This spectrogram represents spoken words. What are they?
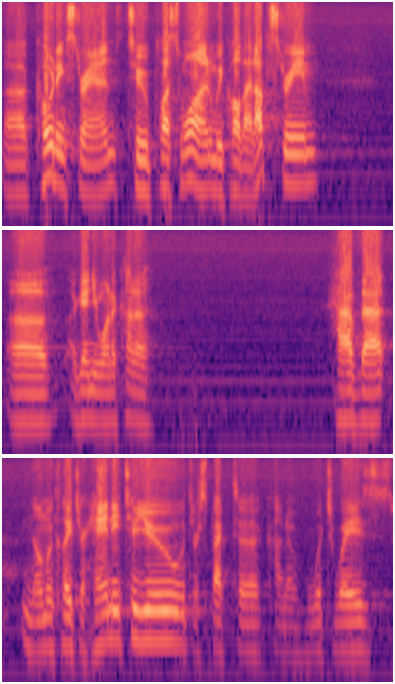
uh, coding strand to plus 1, we call that upstream. Uh, again, you want to kind of have that nomenclature handy to you with respect to kind of which ways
